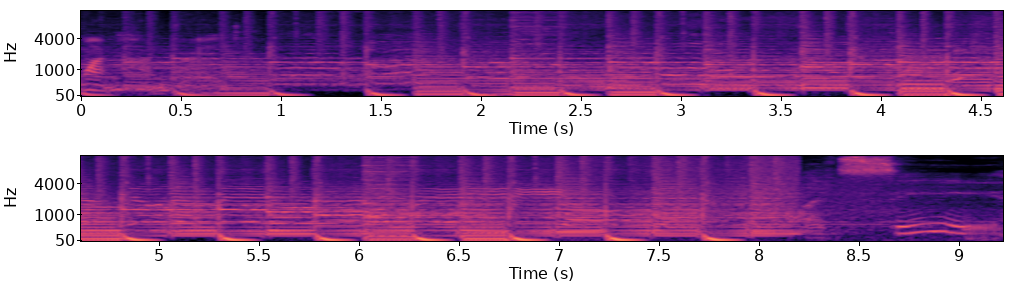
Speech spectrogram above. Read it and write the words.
100. Let's see.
